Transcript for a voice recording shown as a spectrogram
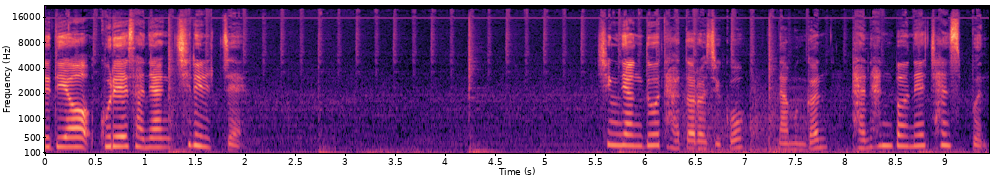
드디어 고래 사냥 7일째. 식량도 다 떨어지고 남은 건 단 한 번의 찬스뿐.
